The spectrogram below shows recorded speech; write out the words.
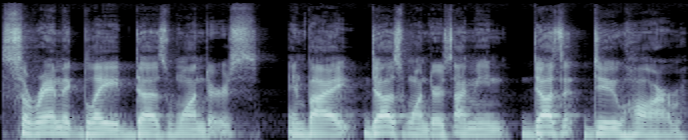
ceramic blade does wonders. And by does wonders, I mean doesn't do harm.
